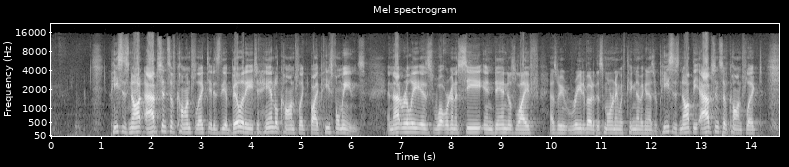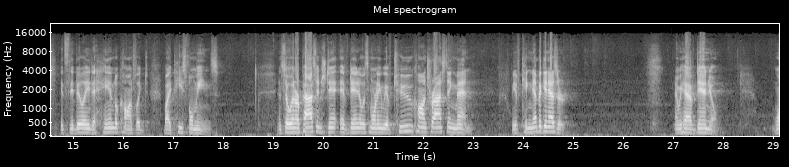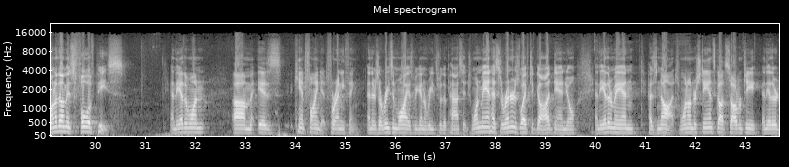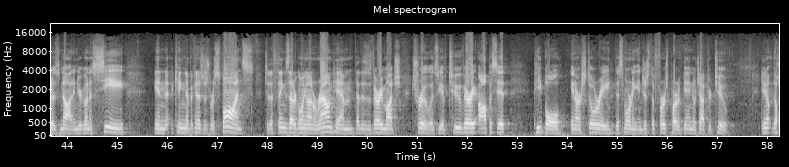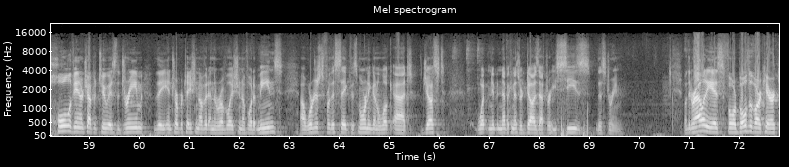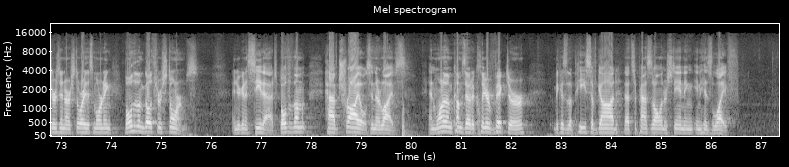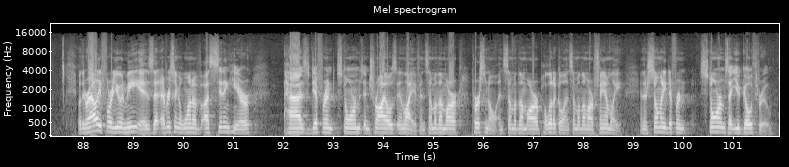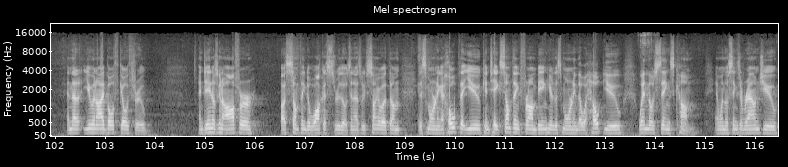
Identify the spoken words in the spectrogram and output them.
Peace is not absence of conflict, it is the ability to handle conflict by peaceful means. And that really is what we're going to see in Daniel's life as we read about it this morning with King Nebuchadnezzar. Peace is not the absence of conflict, it's the ability to handle conflict by peaceful means. And so, in our passage of Daniel this morning, we have two contrasting men. We have King Nebuchadnezzar, and we have Daniel. One of them is full of peace, and the other one um, is can't find it for anything. And there's a reason why as we're going to read through the passage. One man has surrendered his life to God, Daniel, and the other man has not. One understands God's sovereignty, and the other does not. And you're going to see in King Nebuchadnezzar's response to the things that are going on around him that this is very much true. And so you have two very opposite people in our story this morning in just the first part of Daniel chapter 2. Daniel, the whole of Daniel chapter 2 is the dream, the interpretation of it, and the revelation of what it means. Uh, we're just, for the sake this morning, going to look at just what Nebuchadnezzar does after he sees this dream. But the reality is, for both of our characters in our story this morning, both of them go through storms and you're going to see that. Both of them have trials in their lives. And one of them comes out a clear victor because of the peace of God that surpasses all understanding in his life. But the reality for you and me is that every single one of us sitting here has different storms and trials in life. And some of them are personal, and some of them are political, and some of them are family. And there's so many different storms that you go through, and that you and I both go through. And Daniel's going to offer us something to walk us through those. And as we've sung about them this morning, I hope that you can take something from being here this morning that will help you when those things come and when those things around you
